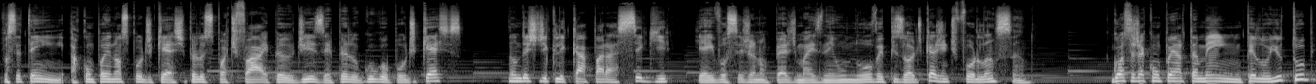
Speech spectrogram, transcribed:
você tem acompanha nosso podcast pelo Spotify, pelo Deezer, pelo Google Podcasts, não deixe de clicar para seguir e aí você já não perde mais nenhum novo episódio que a gente for lançando. Gosta de acompanhar também pelo YouTube?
